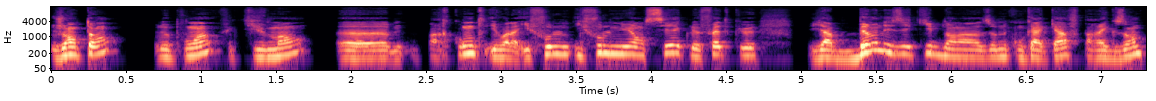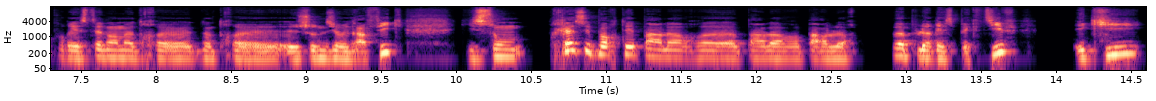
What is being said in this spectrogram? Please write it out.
j'entends le point, effectivement. Euh, par contre, voilà, il faut, il faut le nuancer avec le fait qu'il y a bien des équipes dans la zone CONCACAF, par exemple, pour rester dans notre, notre zone géographique, qui sont très supportées par leur, euh, par leur, par leur peuple respectif et qui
